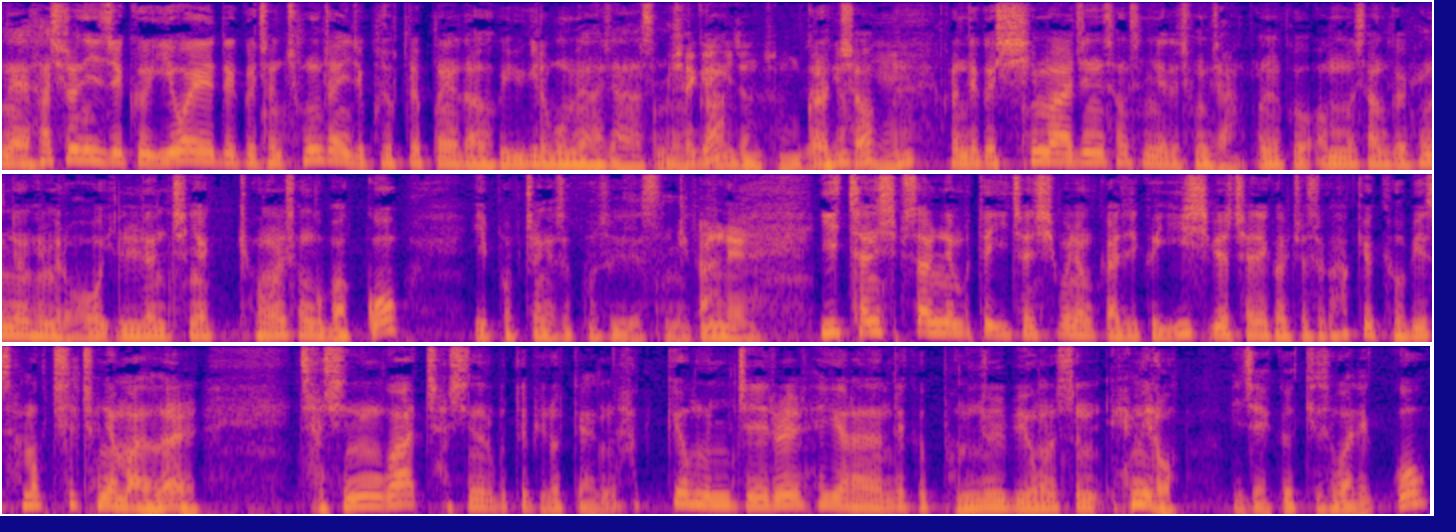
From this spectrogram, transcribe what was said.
네, 사실은 이제 그 이화여대 그 전 총장이 이제 구속될 뻔에다가 그 유기를 모면하지 않았습니까? 최경희 전 총장이요? 그렇죠. 예. 그런데 그 심화진 성심여대 총장 오늘 그 업무상 그 횡령 혐의로 1년 징역형을 선고받고 이 법정에서 구속이 됐습니다. 네. 2013년부터 2015년까지 그 20여 차례에 걸쳐서 그 학교 교비 3억 7천여만 원을 자신과 자신으로부터 비롯된 학교 문제를 해결하는데 그 법률 비용으로 쓴 혐의로 이제 그 기소가 됐고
